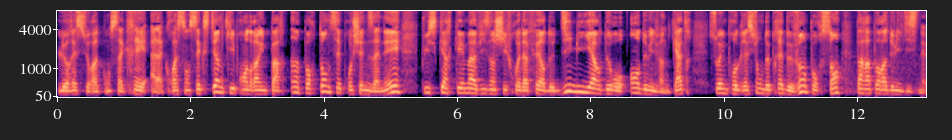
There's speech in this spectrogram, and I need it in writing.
Le reste sera consacré à la croissance externe qui prendra une part importante ces prochaines années, puisqu'Arkema vise un chiffre d'affaires de 10 milliards d'euros en 2024, soit une progression de près de 20% par rapport à 2019.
